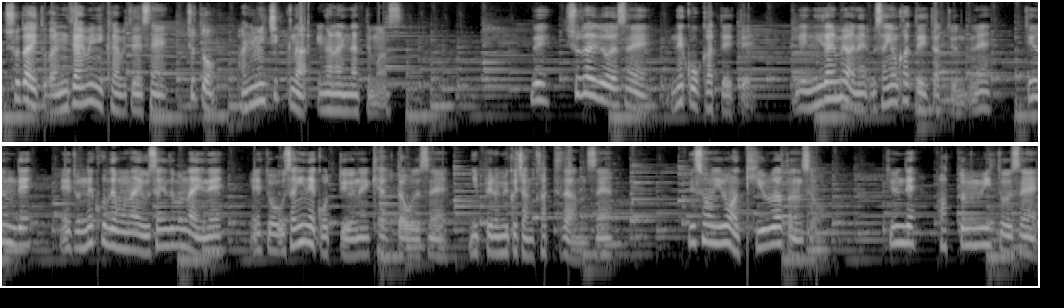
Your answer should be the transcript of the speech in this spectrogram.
初代とか2代目に比べてですね、ちょっとアニメチックな絵柄になってます。で、初代ではですね、猫を飼っていて、で、2代目はね、ウサギを飼っていたっていうんでね、っていうんで、え、ー、と、猫でもない、ウサギでもないね、えっ、ー、と、ウサギ猫っていうね、キャラクターをですね、日平のみこちゃん飼ってたんですね。で、その色が黄色だったんですよ。っていうんで、パッと見るとですね、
